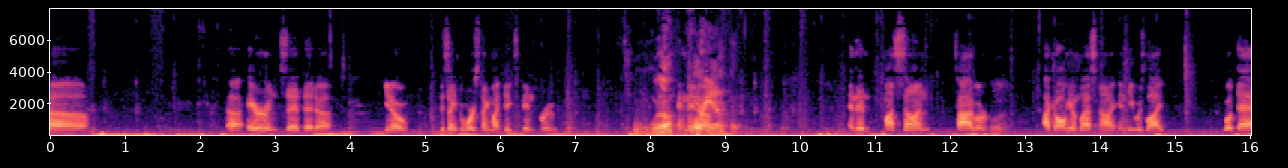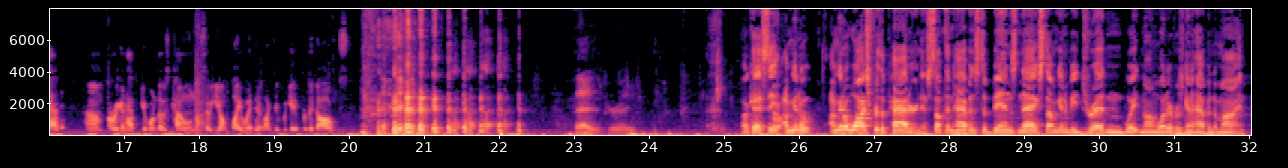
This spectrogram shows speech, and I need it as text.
uh, uh, Aaron said that, uh, you know, this ain't the worst thing my dick's been through. well, And then, Orion. um, and then my son Tyler, I called him last night, and he was like, "Well, Dad, um, are we gonna have to get one of those cones so you don't play with it like that we get for the dogs?" That is great. okay. See, I'm gonna I'm gonna watch for the pattern. If something happens to Ben's next, I'm gonna be dreading waiting on whatever's gonna happen to mine.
